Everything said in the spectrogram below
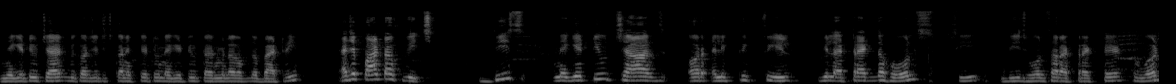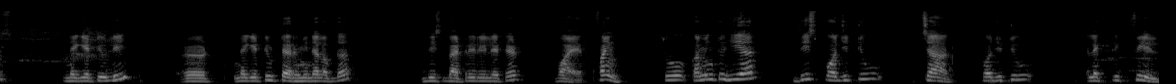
negative charge because it is connected to negative terminal of the battery as a part of which this negative charge or electric field will attract the holes. See these holes are attracted towards negatively uh, negative terminal of the this battery related wire. Fine. So coming to here this positive charge positive electric field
